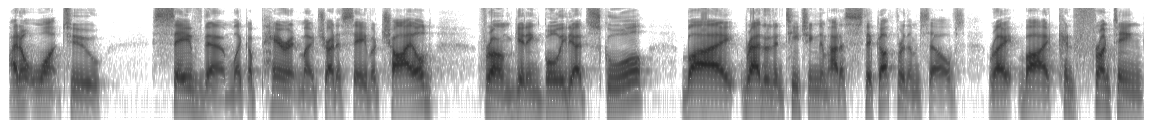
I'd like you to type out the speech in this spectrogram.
I don't want to save them like a parent might try to save a child from getting bullied at school by rather than teaching them how to stick up for themselves, right? By confronting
